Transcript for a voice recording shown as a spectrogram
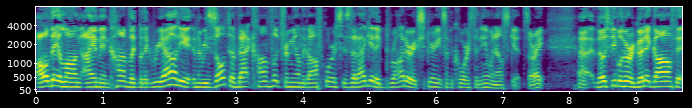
All day long, I am in conflict, but the reality and the result of that conflict for me on the golf course is that I get a broader experience of the course than anyone else gets, all right? Uh, those people who are good at golf, that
